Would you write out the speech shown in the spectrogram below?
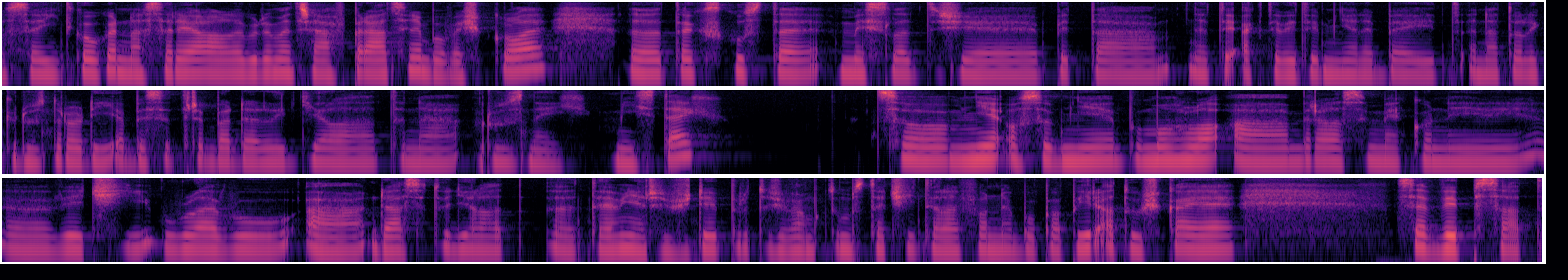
se jít koukat na seriál, ale budeme třeba v práci nebo ve škole, eh, tak zkuste myslet, že by ta, ty aktivity měly být natolik různorodý, aby se třeba dali dělat na různých místech. Co mě osobně pomohlo a brala jsem jako největší úlevu a dá se to dělat eh, téměř vždy, protože vám k tomu stačí telefon nebo papír a tuška je se vypsat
